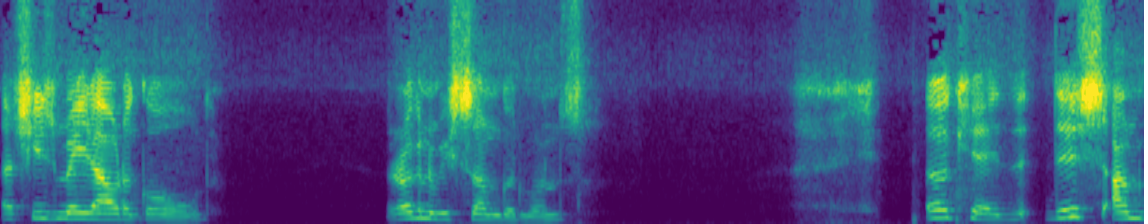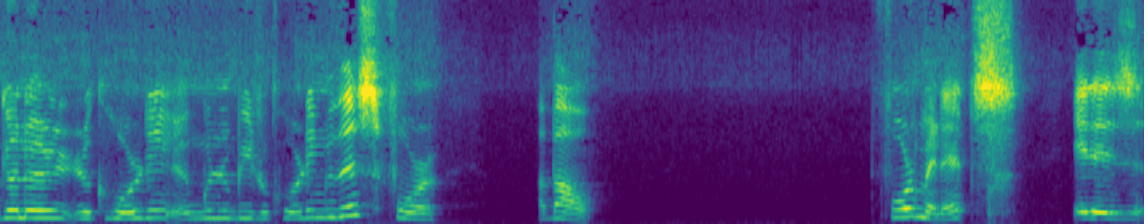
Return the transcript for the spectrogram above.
that she's made out of gold. There are to be some good ones. Okay, th- this I'm gonna recording. I'm gonna be recording this for about four minutes. It is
